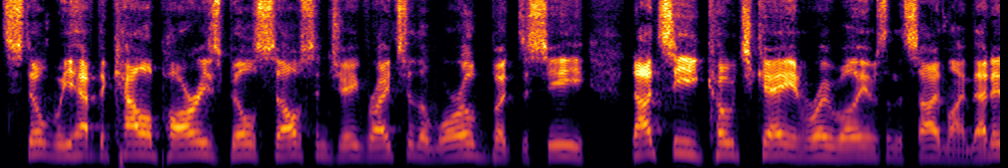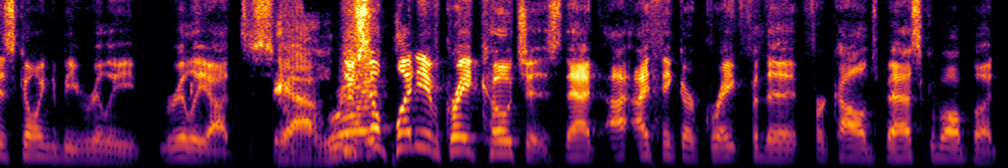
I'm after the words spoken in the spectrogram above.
still we have the Caliparis, Bill Selfs, and Jay Wrights of the world, but to see not see Coach K and Roy Williams on the sideline, that is going to be really, really odd to see. Yeah, Roy, there's still plenty of great coaches that I, I, think are great for the for college basketball, but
